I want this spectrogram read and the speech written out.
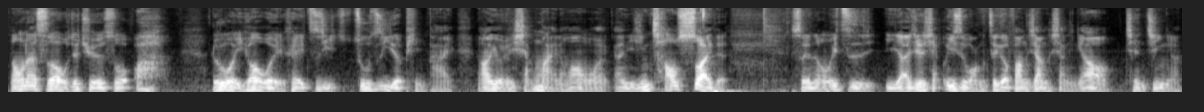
然后那时候我就觉得说，啊，如果以后我也可以自己做自己的品牌，然后有人想买的话，我啊已经超帅的。所以呢，我一直以来就想一直往这个方向想要前进啊。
